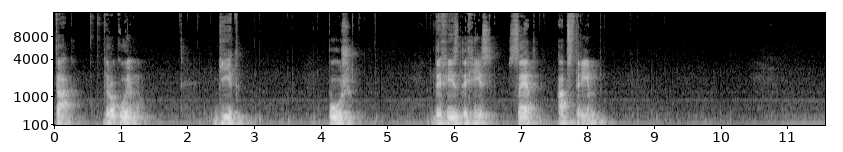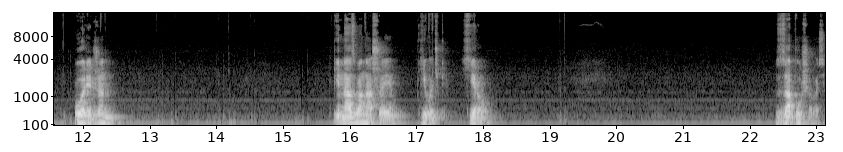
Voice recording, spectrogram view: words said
Так, друкуємо. Git, push, дефіс, дефіс, set, upstream, origin. І назва нашої гілочки Hero. Запушилося.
